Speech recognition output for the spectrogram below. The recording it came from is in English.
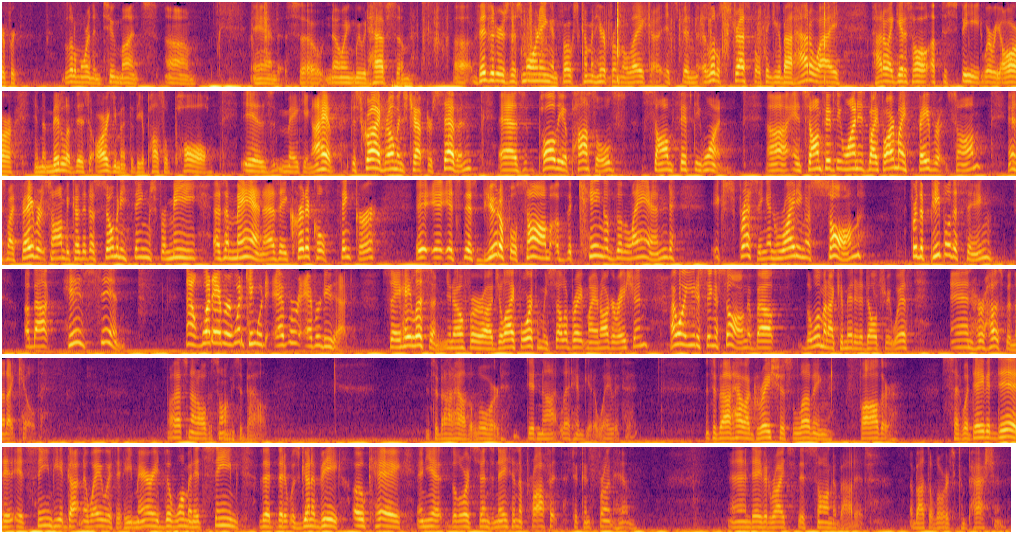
here for a little more than two months. Um, and so, knowing we would have some uh, visitors this morning and folks coming here from the lake, uh, it's been a little stressful thinking about how do I. How do I get us all up to speed where we are in the middle of this argument that the Apostle Paul is making? I have described Romans chapter 7 as Paul the Apostle's Psalm 51. Uh, and Psalm 51 is by far my favorite psalm. And it's my favorite psalm because it does so many things for me as a man, as a critical thinker. It, it, it's this beautiful psalm of the king of the land expressing and writing a song for the people to sing about his sin. Now, whatever, what king would ever, ever do that? Say, hey, listen, you know, for uh, July 4th when we celebrate my inauguration, I want you to sing a song about the woman I committed adultery with and her husband that I killed. Well, that's not all the song is about. It's about how the Lord did not let him get away with it. It's about how a gracious, loving father said what David did, it, it, seemed he had gotten away with it. He married the woman. It seemed that, that it was going to be okay, and yet the Lord sends Nathan the prophet to confront him. And David writes this song about it, about the Lord's compassion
